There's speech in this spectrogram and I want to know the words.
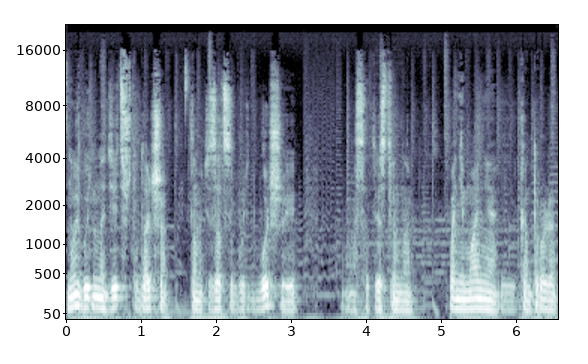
Ну и будем надеяться, что дальше автоматизации будет больше, и, соответственно, понимание и контроля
